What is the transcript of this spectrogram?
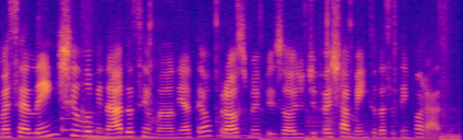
Uma excelente iluminada semana e até o próximo episódio de fechamento dessa temporada.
